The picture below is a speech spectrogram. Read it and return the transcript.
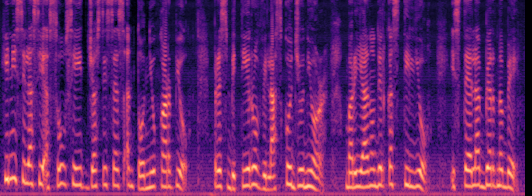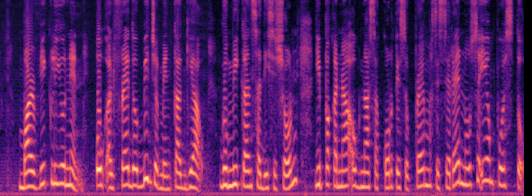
kini sila si Associate Justices Antonio Carpio, Presbitero Velasco Jr., Mariano del Castillo, Estela Bernabe, Marvic Leonin ug Alfredo Benjamin Cagyao. Gumikan sa desisyon, gipakanaog na sa Korte Suprema si Sereno sa iyang pwesto.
